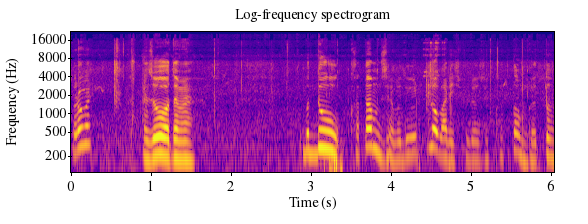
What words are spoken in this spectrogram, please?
બરોબર? જુઓ તમે, બધું ખતમ છે, બધું એટલો બારી સ્પીડો છે, ખતમ ખતમ.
